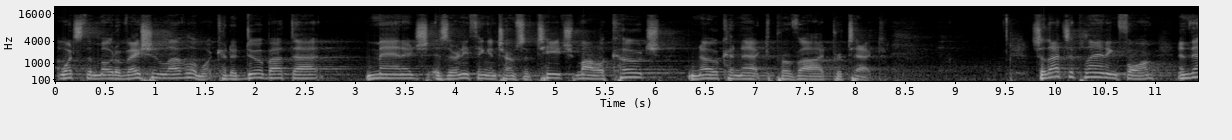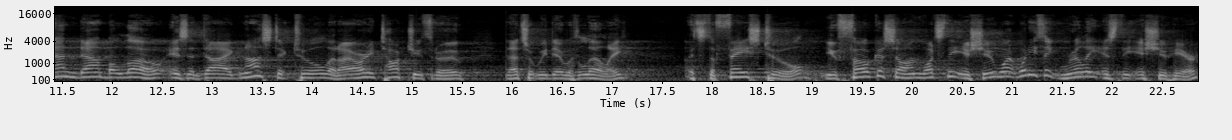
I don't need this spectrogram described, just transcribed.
What's the motivation level and what could it do about that? manage? Is there anything in terms of teach, model, coach? Know, connect, provide, protect. So that's a planning form. And then down below is a diagnostic tool that I already talked you through. That's what we did with Lily. It's the face tool. You focus on what's the issue. What, what do you think really is the issue here?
